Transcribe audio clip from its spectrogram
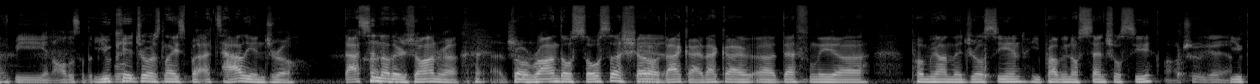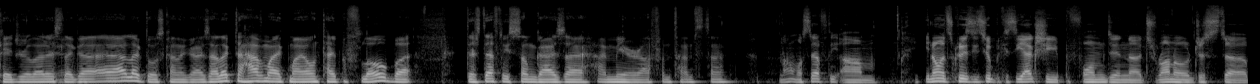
OFB and all this other people. UK drill is nice, but Italian drill. That's another genre. Bro, Rondo Sosa, shout Yeah. out that guy. That guy uh, definitely uh, put me on the drill scene. You probably know Central Cee. Oh, true. Yeah. yeah. UK drill artists. Like I, I like those kind of guys. I like to have my like, my own type of flow, but there's definitely some guys I, I mirror off from time to time. No, most definitely. Um, you know it's crazy too because he actually performed in uh, Toronto just ear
